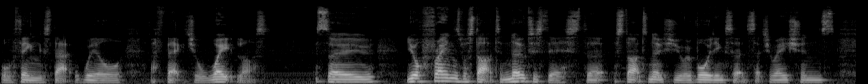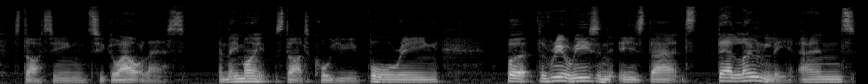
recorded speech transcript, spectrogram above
or things that will affect your weight loss. So your friends will start to notice this, that start to notice you're avoiding certain situations, starting to go out less, and they might start to call you boring. But the real reason is that they're lonely and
